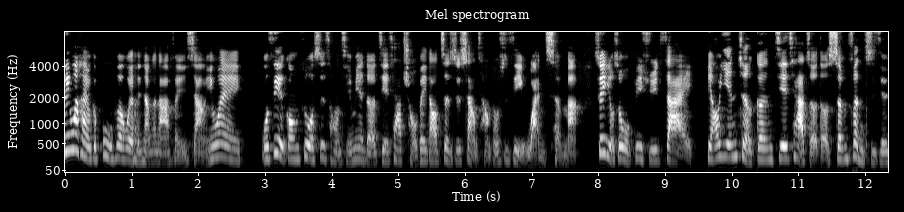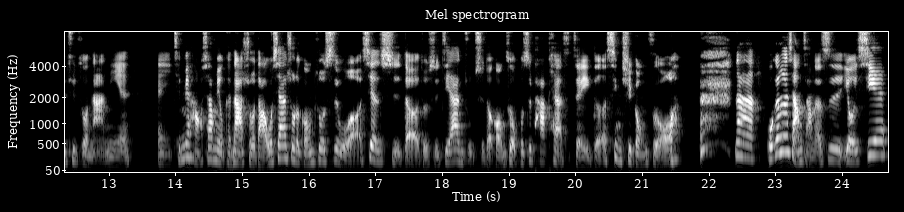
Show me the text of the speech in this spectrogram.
另外还有个部分，我也很想跟大家分享，因为我自己的工作是从前面的接洽筹备到正式上场都是自己完成嘛，所以有时候我必须在表演者跟接洽者的身份之间去做拿捏。诶，前面好像没有跟大家说到，我现在说的工作是我现实的，就是接案主持的工作，不是 Podcast 这一个兴趣工作。那我刚刚想讲的是，有些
